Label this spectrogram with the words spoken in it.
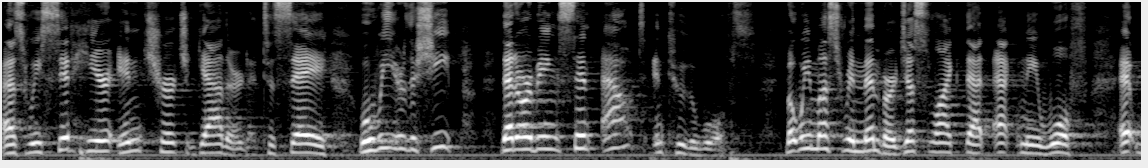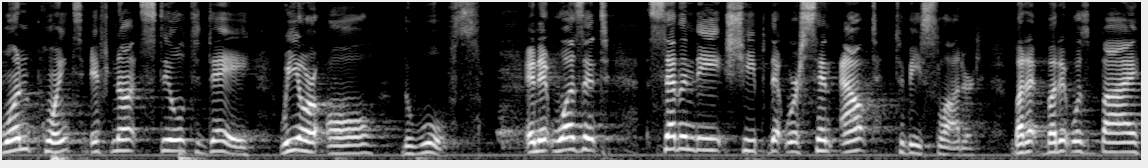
as we sit here in church gathered to say, well, we are the sheep that are being sent out into the wolves. But we must remember, just like that Acme wolf, at one point, if not still today, we are all the wolves. And it wasn't 70 sheep that were sent out to be slaughtered, but it, but it was by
